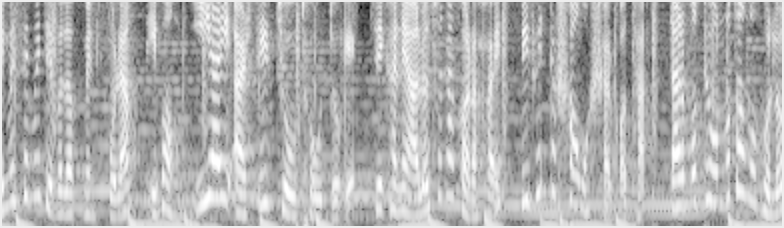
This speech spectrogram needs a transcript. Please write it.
এমএসএমই ডেভেলপমেন্ট ফোরাম এবং ইআইআরসির যৌথ উদ্যোগে, যেখানে আলোচনা করা হয় বিভিন্ন সমস্যার কথা। তার মধ্যে অন্যতম হলো,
